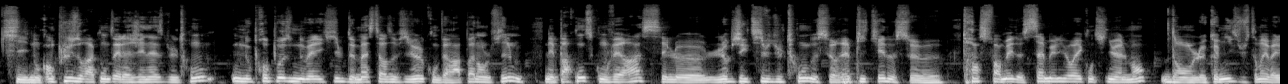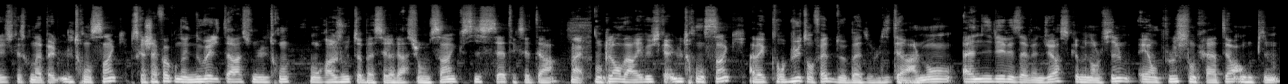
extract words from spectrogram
qui donc en plus de raconter la genèse d'Ultron, nous propose une nouvelle équipe de Masters of Evil qu'on verra pas dans le film. Mais par contre ce qu'on verra c'est l'objectif d'Ultron de se répliquer, de se transformer, de s'améliorer continuellement. Dans le comics justement il va aller jusqu'à ce qu'on appelle Ultron 5, parce qu'à chaque fois qu'on a une nouvelle itération d'Ultron, on rajoute bah, c'est la version 5, 6, 7, etc. Ouais. Donc là on va arriver jusqu'à Ultron 5 avec pour but en fait de bah, de littéralement annihiler les Avengers comme dans le film et en plus son créateur Hank Pym.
